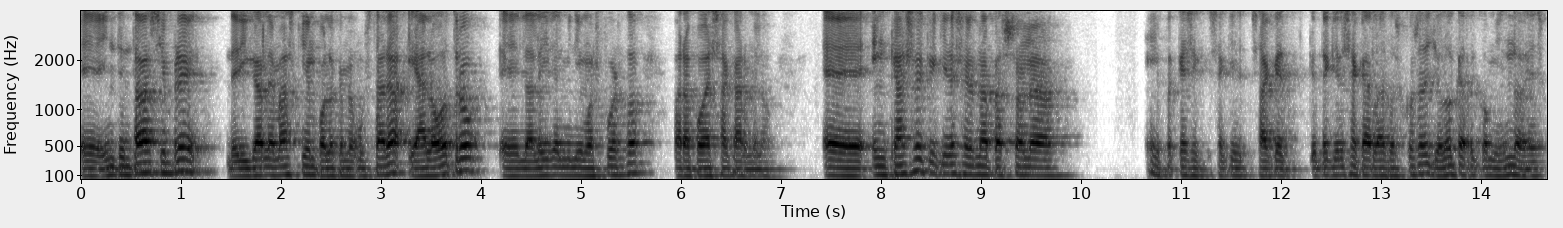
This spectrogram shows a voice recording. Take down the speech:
eh, intentaba siempre dedicarle más tiempo a lo que me gustara y a lo otro, eh, la ley del mínimo esfuerzo, para poder sacármelo. en caso de que quieras ser una persona pues que, que te quiere sacar las dos cosas, yo lo que recomiendo es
